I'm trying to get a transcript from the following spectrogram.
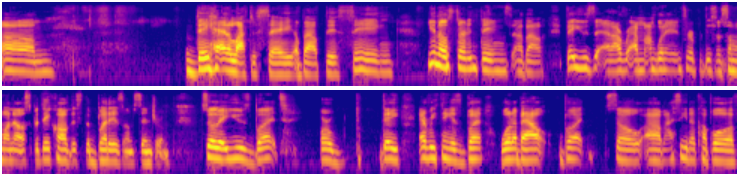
um they had a lot to say about this saying you know certain things about they use it and I, I'm, I'm going to interpret this from someone else but they call this the buttism syndrome. So they use but or they everything is but what about but so um i seen a couple of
